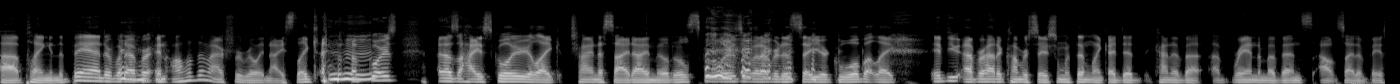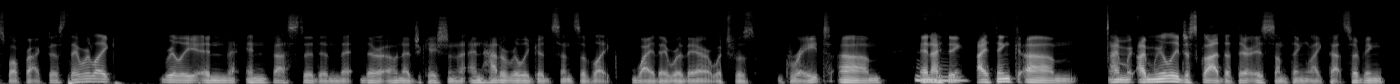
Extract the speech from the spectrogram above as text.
uh, playing in the band or whatever. and all of them are actually really nice. Like, mm-hmm. of course, as a high schooler, you're like trying to side eye middle schoolers or whatever to say you're cool. But like, if you ever had a conversation with them, like I did kind of at, random events outside of baseball practice, they were like really in, invested in the, their own education and had a really good sense of like why they were there, which was great. Um, mm-hmm. And I think, mm-hmm. I think, um, I'm, I'm really just glad that there is something like that serving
